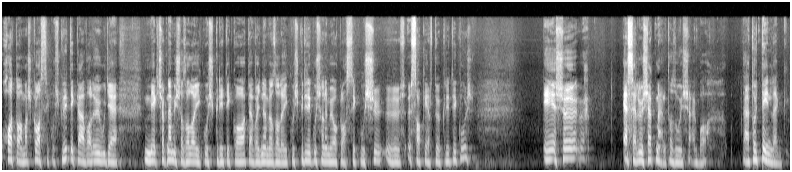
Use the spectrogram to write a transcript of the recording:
hatalmas klasszikus kritikával. Ő ugye még csak nem is az alaikus kritika, te vagy nem az alaikus kritikus, hanem ő a klasszikus szakértő kritikus. És eszelőset ment az újságba. Tehát, hogy tényleg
